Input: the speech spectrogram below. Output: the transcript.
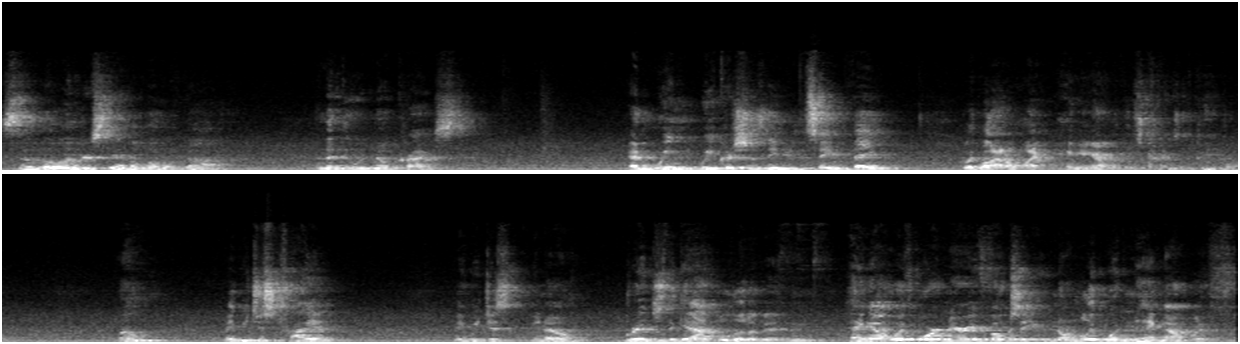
so they'll understand the love of God and that they would know Christ. And we, we Christians need to do the same thing. Like, well, I don't like hanging out with those kinds of people. Well, maybe just try it. Maybe just, you know, bridge the gap a little bit and hang out with ordinary folks that you normally wouldn't hang out with.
